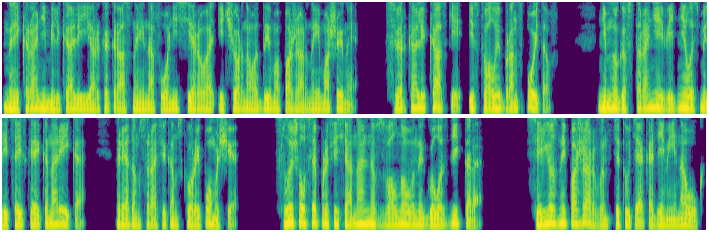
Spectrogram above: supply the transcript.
На экране мелькали ярко-красные на фоне серого и черного дыма пожарные машины. Сверкали каски и стволы бронспойтов, Немного в стороне виднелась милицейская канарейка, рядом с Рафиком скорой помощи. Слышался профессионально взволнованный голос диктора. Серьезный пожар в Институте Академии наук.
